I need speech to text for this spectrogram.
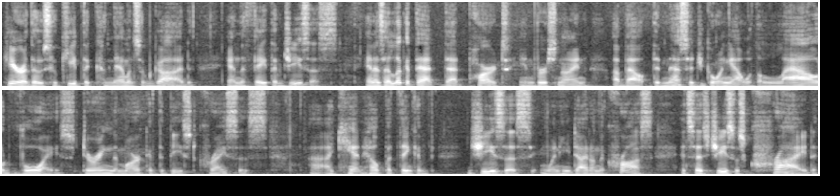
Here are those who keep the commandments of God and the faith of Jesus. And as I look at that, that part in verse 9 about the message going out with a loud voice during the mark of the beast crisis, uh, I can't help but think of Jesus when he died on the cross. It says Jesus cried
